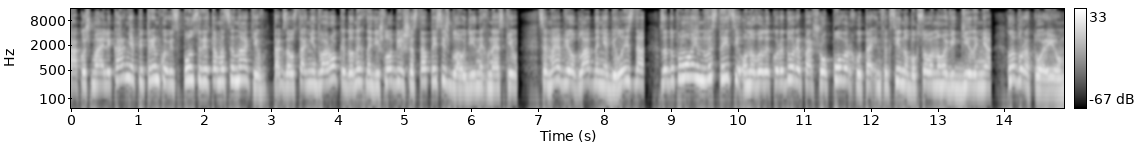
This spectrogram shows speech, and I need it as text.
Також має лікарня підтримку від спонсорів та меценатів. Так, за останні два роки до них надійшло більше 100 тисяч благодійних внесків. Це меблі, обладнання, білизна. За допомогою інвестицій оновили коридори першого поверху та інфекційно-боксованого відділення, лабораторію.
